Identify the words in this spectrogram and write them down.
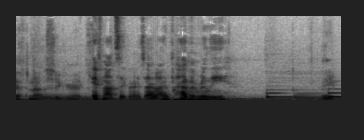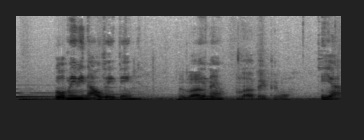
if not cigarettes, if not cigarettes I, I haven't really vape. well maybe now vaping A lot You of know? vape. A lot of vape people. yeah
